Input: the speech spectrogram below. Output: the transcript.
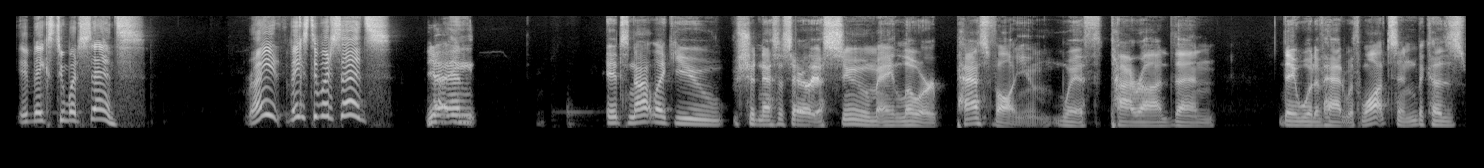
it makes too much sense, right? It makes too much sense. Yeah, Yeah, and it's not like you should necessarily assume a lower pass volume with Tyrod than they would have had with Watson because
